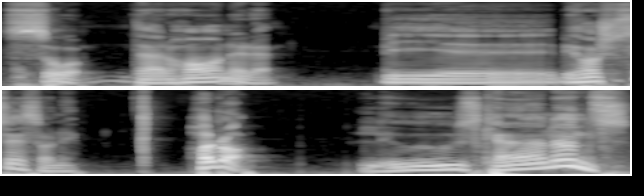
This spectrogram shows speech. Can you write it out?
Så, där har ni det. Vi, eh, vi hörs och ses hörni. Ha det bra! Loose Cannons!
